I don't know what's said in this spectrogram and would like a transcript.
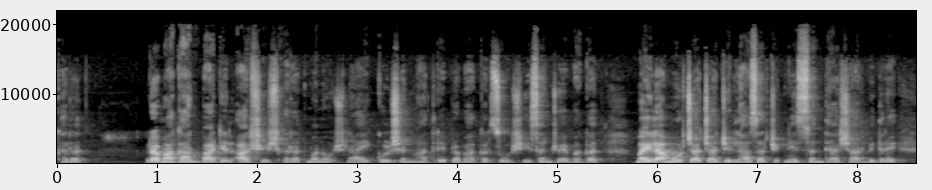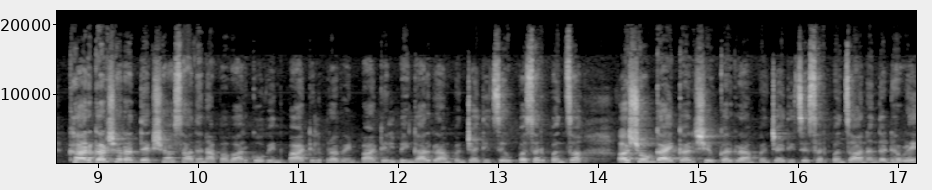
खरत रमाकांत पाटील आशिष घरत मनोज नाईक गुलशन म्हात्रे प्रभाकर जोशी संजय भगत महिला मोर्चाच्या जिल्हा सरचिटणीस संध्या शारबिद्रे खारघर शहराध्यक्षा साधना पवार गोविंद पाटील प्रवीण पाटील भिंगार ग्रामपंचायतीचे उपसरपंच अशोक गायकर शिवकर ग्रामपंचायतीचे सरपंच आनंद ढवळे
